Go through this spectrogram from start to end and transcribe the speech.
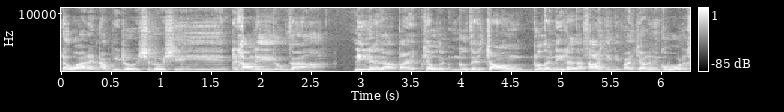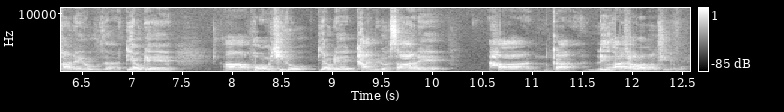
လောက်ရတယ်နောက်ပြီးတော့ရှိလို့ရှိရင်တခါလေးဥစ္စာနေလက်သာပိုင်းကြောက်ဥစ္စာចောင်းတို့နေလက်သာစားခြင်းဒီပိုင်းကြောက်ရင်ကိုယ့်ဘက်တခါတည်းဥစ္စာတယောက်တည်းအာအဖို့မရှိလို့တယောက်တည်းထိုင်ပြီးတော့စားရတဲ့ဟာက၄၅6လောက်ရှိတယ်ပေါ့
